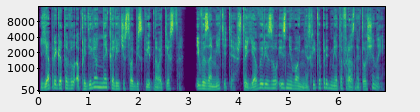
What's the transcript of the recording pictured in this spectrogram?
Я приготовил определенное количество бисквитного теста, и вы заметите, что я вырезал из него несколько предметов разной толщины,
